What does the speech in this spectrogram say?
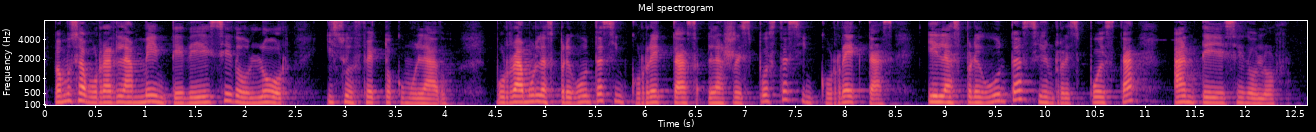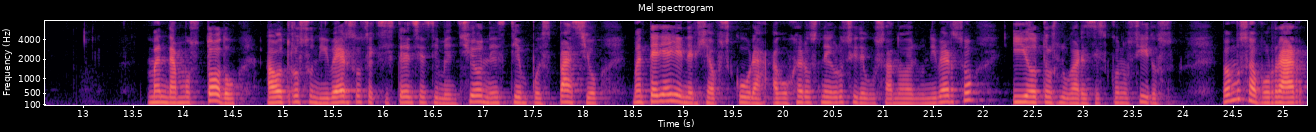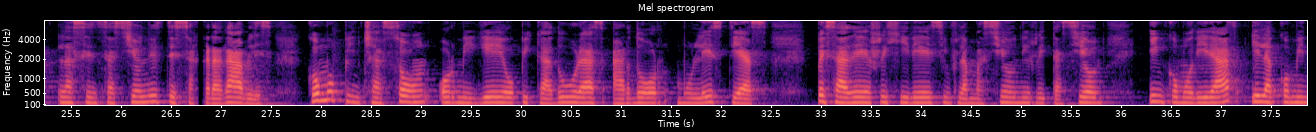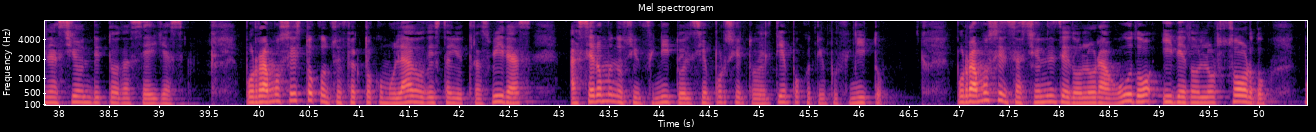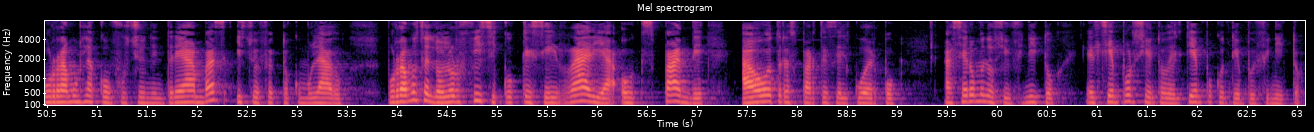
Vamos a borrar la mente de ese dolor y su efecto acumulado. Borramos las preguntas incorrectas, las respuestas incorrectas y las preguntas sin respuesta ante ese dolor. Mandamos todo a otros universos, existencias, dimensiones, tiempo, espacio, materia y energía oscura, agujeros negros y de gusano del universo y otros lugares desconocidos. Vamos a borrar las sensaciones desagradables como pinchazón, hormigueo, picaduras, ardor, molestias, pesadez, rigidez, inflamación, irritación, incomodidad y la combinación de todas ellas. Borramos esto con su efecto acumulado de esta y otras vidas a cero menos infinito el 100% del tiempo con tiempo infinito. Borramos sensaciones de dolor agudo y de dolor sordo. Borramos la confusión entre ambas y su efecto acumulado. Borramos el dolor físico que se irradia o expande a otras partes del cuerpo. A cero menos infinito el 100% del tiempo con tiempo infinito.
